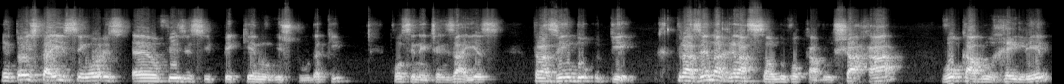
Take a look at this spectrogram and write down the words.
Então está aí, senhores, é, eu fiz esse pequeno estudo aqui, concernente a Isaías, trazendo o quê? Trazendo a relação do vocábulo Shahar, vocábulo Reiler,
